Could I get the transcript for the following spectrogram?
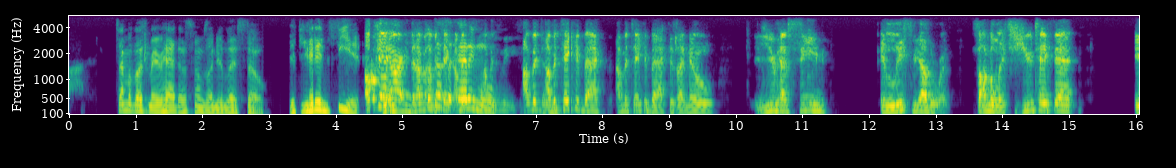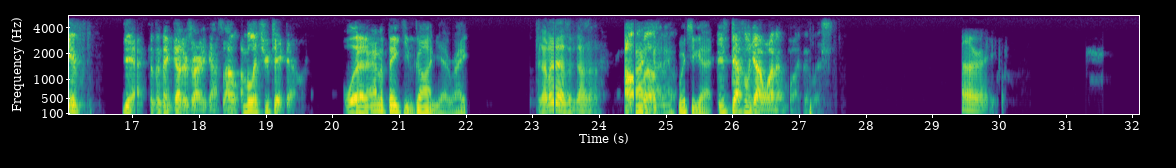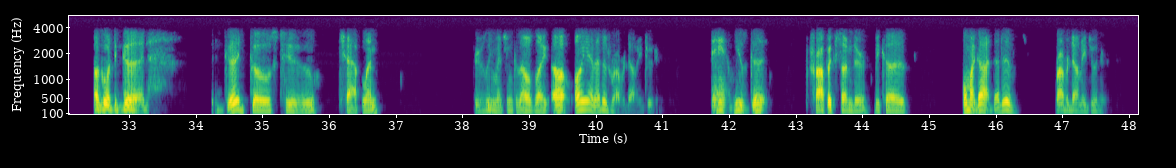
Some of us may have had those films on your list, so if you didn't see it, okay, all right, then I'm, I'm, gonna take, I'm, Eddie gonna, movie. I'm, gonna, I'm gonna take it back. I'm gonna take it back because I know you have seen at least the other one. So I'm gonna let you take that. If yeah, because I think Gunner's already gone, so i am gonna let you take that one. Well, I don't think you've gone yet, right? Gunner hasn't gone. Oh, right, well, Gunner, what you got? He's definitely got one of them on the list. All right. I'll go with the good. The good goes to Chaplin, previously mentioned, because I was like, oh, oh yeah, that is Robert Downey Jr. Damn, he was good. Tropic Thunder, because oh my god, that is Robert Downey Jr.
